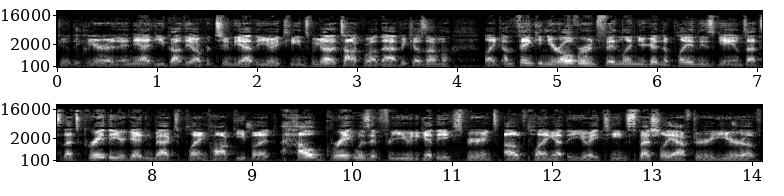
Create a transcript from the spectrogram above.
good to hear. And, and, yeah, you got the opportunity at the U18s. We got to talk about that because I'm like I'm thinking you're over in Finland. You're getting to play in these games. That's that's great that you're getting back to playing hockey. But how great was it for you to get the experience of playing at the U18, especially after a year of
